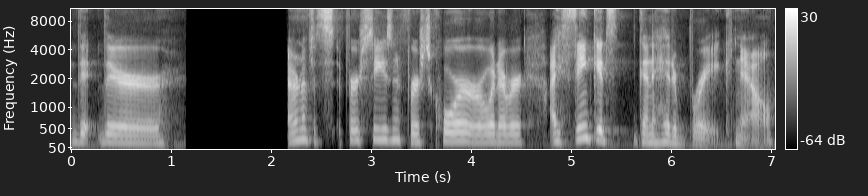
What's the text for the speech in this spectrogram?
that they're I don't know if it's first season, first core, or whatever. I think it's gonna hit a break now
